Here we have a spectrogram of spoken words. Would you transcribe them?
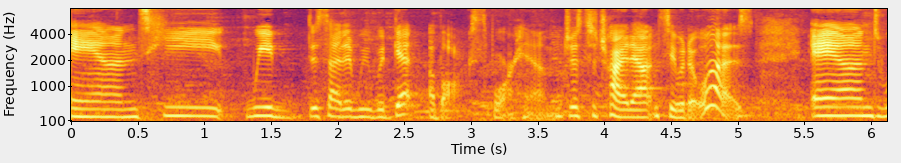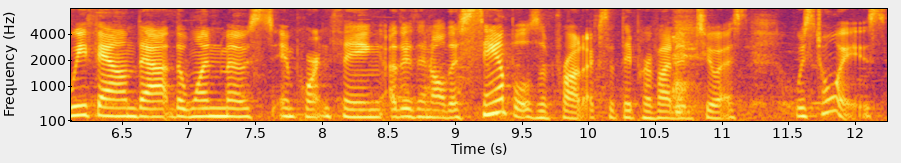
and he we decided we would get a box for him just to try it out and see what it was. And we found that the one most important thing, other than all the samples of products that they provided to us, was toys.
